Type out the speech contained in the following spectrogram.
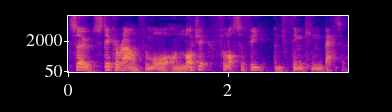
So stick around for more on logic, philosophy, and thinking better.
